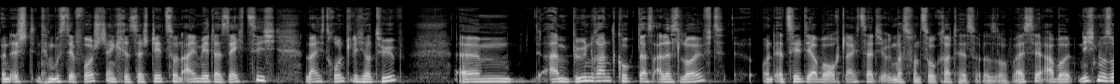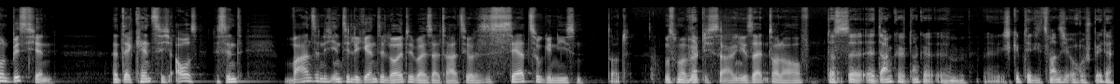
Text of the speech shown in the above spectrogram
Und er, du musst dir vorstellen, Chris, da steht so ein 1,60 Meter, leicht rundlicher Typ ähm, am Bühnenrand, guckt, dass alles läuft und erzählt dir aber auch gleichzeitig irgendwas von Sokrates oder so, weißt du? Aber nicht nur so ein bisschen. Der kennt sich aus. Das sind wahnsinnig intelligente Leute bei Saltatio. Das ist sehr zu genießen dort. Muss man ja. wirklich sagen. Ihr seid ein toller Haufen. Das, äh, danke, danke. Ähm, ich gebe dir die 20 Euro später.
